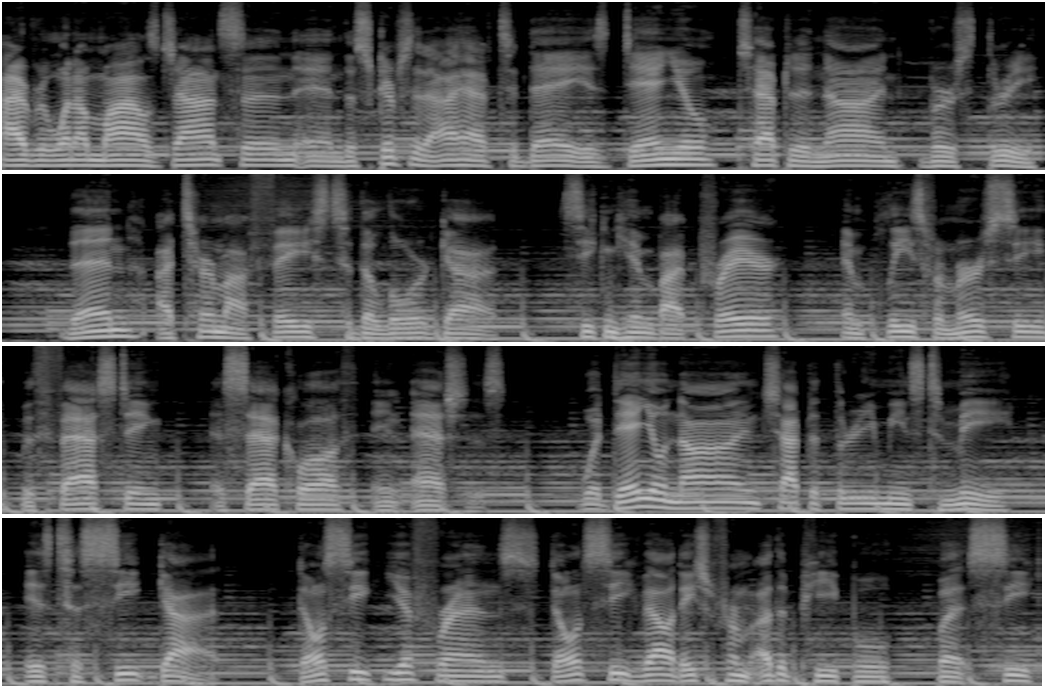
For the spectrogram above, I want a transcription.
Hi, everyone. I'm Miles Johnson, and the scripture that I have today is Daniel chapter 9, verse 3. Then I turned my face to the Lord God, seeking him by prayer and pleas for mercy with fasting and sackcloth and ashes. What Daniel 9, chapter 3 means to me is to seek God. Don't seek your friends, don't seek validation from other people, but seek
